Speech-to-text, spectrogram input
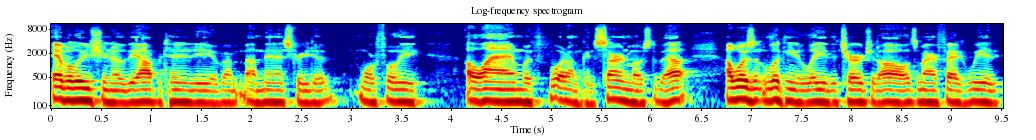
evolution of the opportunity of my ministry to more fully align with what I'm concerned most about. I wasn't looking to leave the church at all. As a matter of fact, we had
